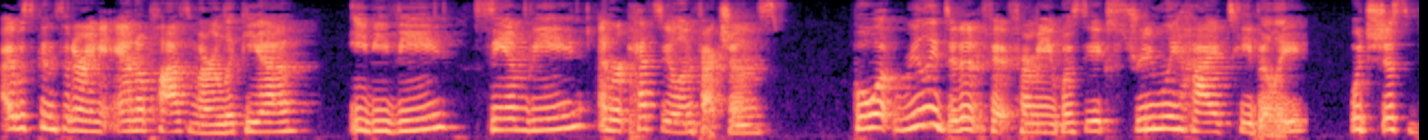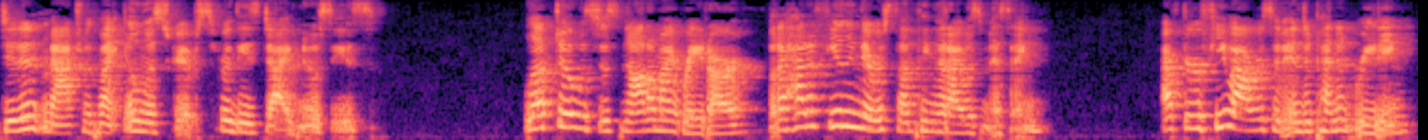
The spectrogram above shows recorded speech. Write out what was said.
I was considering anaplasma ehrlichia, EBV, CMV, and rickettsial infections. But what really didn't fit for me was the extremely high T-bili, which just didn't match with my illness scripts for these diagnoses. Lepto was just not on my radar, but I had a feeling there was something that I was missing. After a few hours of independent reading,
